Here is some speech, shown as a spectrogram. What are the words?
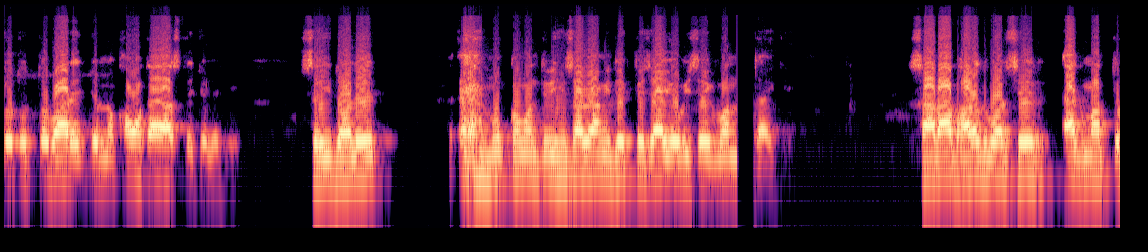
চতুর্থবারের জন্য ক্ষমতায় আসতে চলেছে। সেই দলের মুখ্যমন্ত্রী হিসাবে আমি দেখতে চাই অভিষেক বন্দ্যোপাধ্যায়কে। সারা ভারতবর্ষের একমাত্র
